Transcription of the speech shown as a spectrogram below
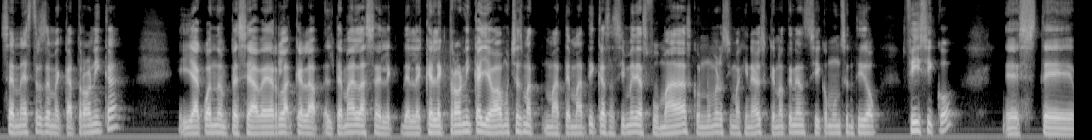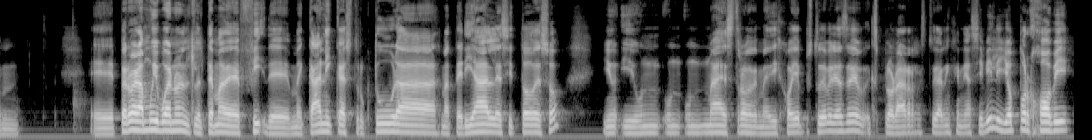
semestres de mecatrónica y ya cuando empecé a ver la, que el tema de la, de que electrónica llevaba muchas matemáticas así medias fumadas con números imaginarios que no tenían así como un sentido físico, este, eh, pero era muy bueno en el, tema de, de, mecánica, estructura, materiales y todo eso. Y, un, un, maestro me dijo, oye, pues tú deberías de explorar, estudiar ingeniería civil. Y yo por hobby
